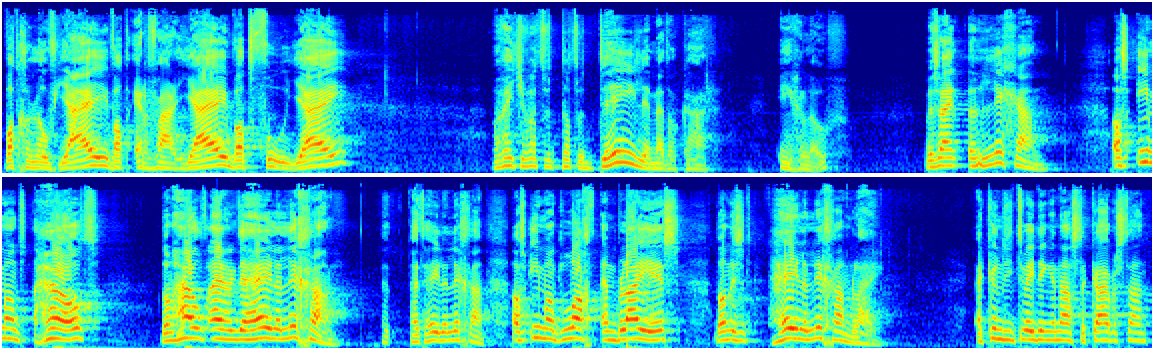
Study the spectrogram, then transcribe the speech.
Wat geloof jij? Wat ervaar jij? Wat voel jij? Maar weet je wat we, dat we delen met elkaar in geloof? We zijn een lichaam. Als iemand huilt, dan huilt eigenlijk de hele lichaam. Het, hele lichaam. Als iemand lacht en blij is, dan is het hele lichaam blij. En kunnen die twee dingen naast elkaar bestaan?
